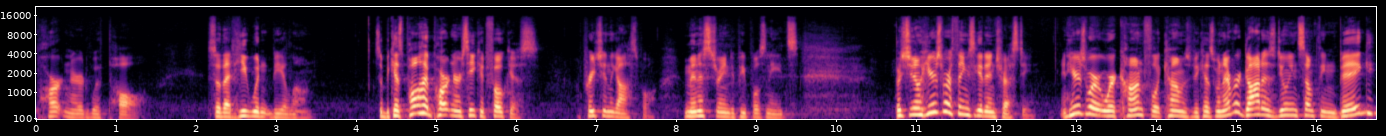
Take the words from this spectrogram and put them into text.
partnered with Paul so that he wouldn't be alone. So, because Paul had partners, he could focus on preaching the gospel, ministering to people's needs. But you know, here's where things get interesting. And here's where, where conflict comes because whenever God is doing something big,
